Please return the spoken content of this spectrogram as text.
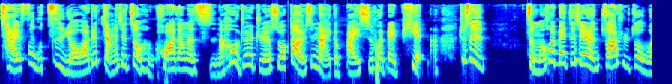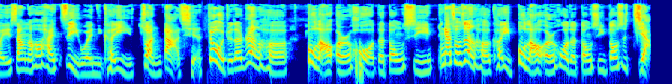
财富自由啊，就讲一些这种很夸张的词，然后我就会觉得说，到底是哪一个白痴会被骗啊？就是。怎么会被这些人抓去做微商，然后还自以为你可以赚大钱？就我觉得任何不劳而获的东西，应该说任何可以不劳而获的东西都是假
